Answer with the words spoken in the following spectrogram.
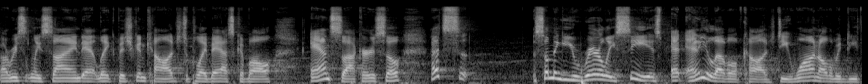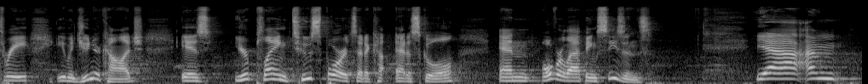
uh, recently signed at Lake Michigan College to play basketball and soccer. So that's something you rarely see is at any level of college, D1 all the way to D3, even junior college, is you're playing two sports at a at a school and overlapping seasons. Yeah, I'm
